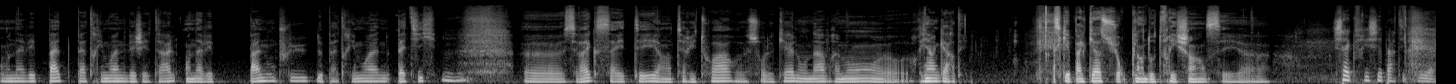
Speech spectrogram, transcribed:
on n'avait pas de patrimoine végétal, on n'avait pas non plus de patrimoine bâti. Mhm. Euh, c'est vrai que ça a été un territoire euh, sur lequel on n'a vraiment euh, rien gardé. Ce qui n'est pas le cas sur plein d'autres friches. Hein, c'est chaque friche est particulière.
